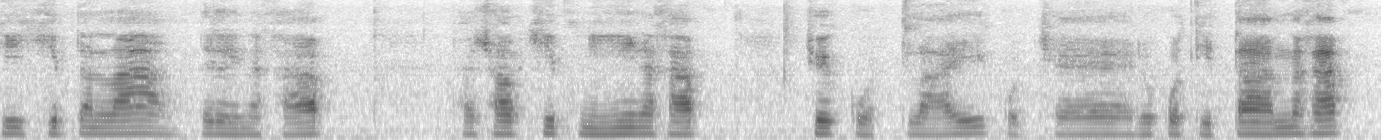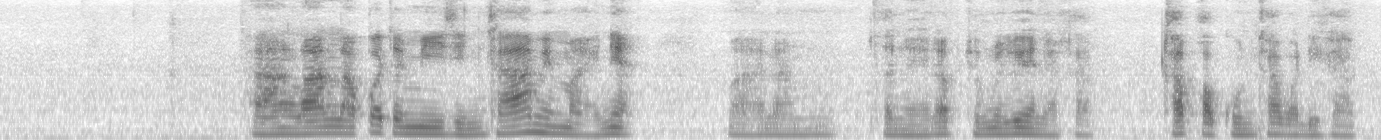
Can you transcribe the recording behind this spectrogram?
ที่คลิปด้านล่างได้เลยนะครับ ถ้าชอบคลิปนี้นะครับ ช่วยกดไลค์กดแชร์หรือกดติดตามนะครับ ทางร้านเราก็จะมีสินค้าใหม่ๆเนี่ยมานำเสนอรับชมเรื่อยๆนะครับ ครับขอบคุณครับสวัสดีครับ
